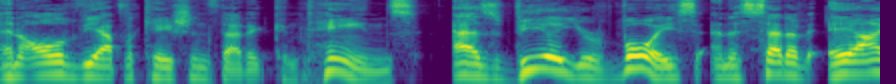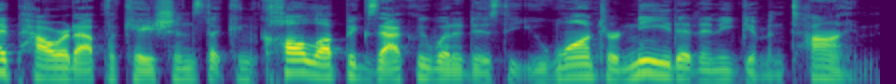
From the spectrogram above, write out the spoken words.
and all of the applications that it contains as via your voice and a set of AI powered applications that can call up exactly what it is that you want or need at any given time.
